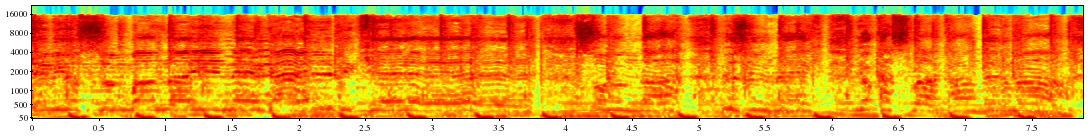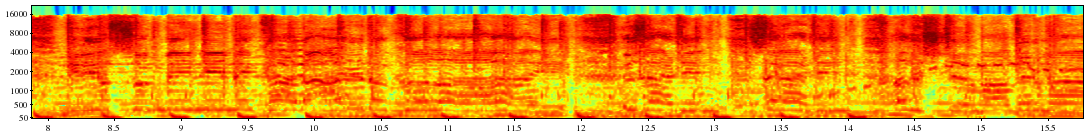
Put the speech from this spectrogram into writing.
Demiyorsun bana yine gel bir kere. Sonunda üzülmek yok asla kandırma. Biliyorsun beni alıştım aldırma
